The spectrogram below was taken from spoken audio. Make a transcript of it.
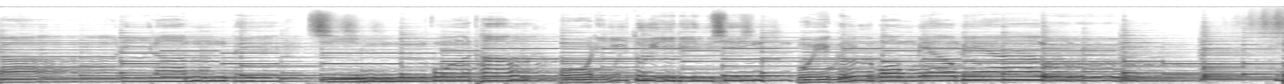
甲，你男的心肝头无你，对人生袂过。无渺渺，我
